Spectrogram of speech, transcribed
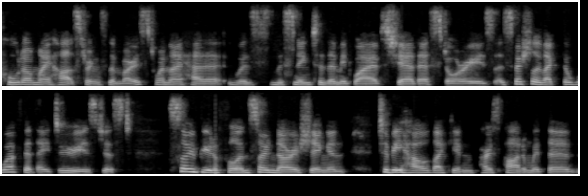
pulled on my heartstrings the most when I had was listening to the midwives share their stories, especially like the work that they do is just so beautiful and so nourishing and to be held like in postpartum with the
